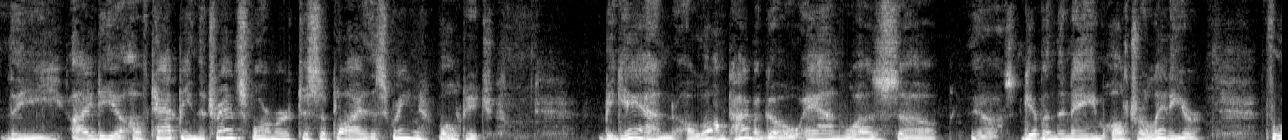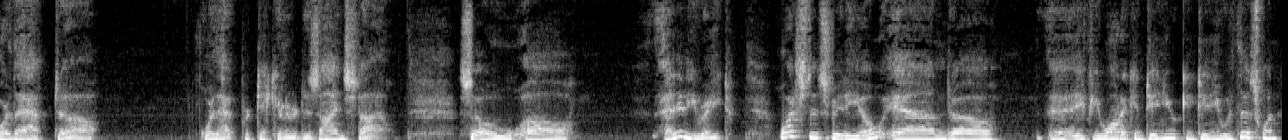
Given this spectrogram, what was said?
the idea of tapping the transformer to supply the screen voltage began a long time ago and was uh, given the name ultralinear for that uh, for that particular design style. So, uh, at any rate, watch this video and uh, if you want to continue, continue with this one.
